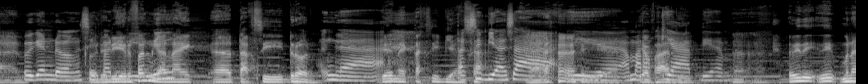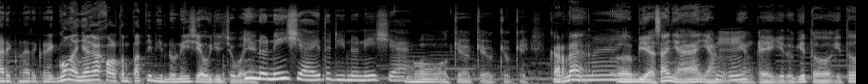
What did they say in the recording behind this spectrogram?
bukan dong si Dedi Irfan ini. nggak naik eh, taksi drone. Enggak. Dia naik taksi biasa. Taksi biasa. iya, sama tiap hari. rakyat dia. Heeh. Tapi ini, ini menarik menarik menarik. Gue gak nyangka kalau tempatnya di Indonesia uji cobanya. Indonesia itu di Indonesia. Oh oke oke oke oke. Karena Bukan main. eh, biasanya yang yang kayak gitu-gitu itu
